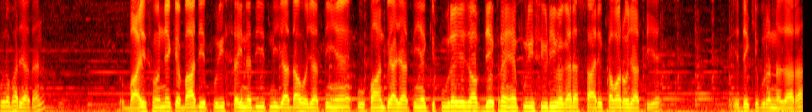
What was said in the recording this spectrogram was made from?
पूरा भर जाता है ना? तो बारिश होने के बाद ये पूरी सही नदी इतनी ज़्यादा हो जाती हैं, उफान पे आ जाती हैं कि पूरा ये जो आप देख रहे हैं, पूरी सीढ़ी वगैरह सारी कवर हो जाती है। ये देखिए पूरा नज़ारा।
